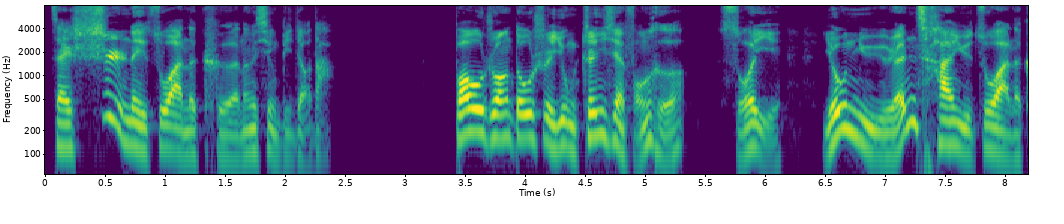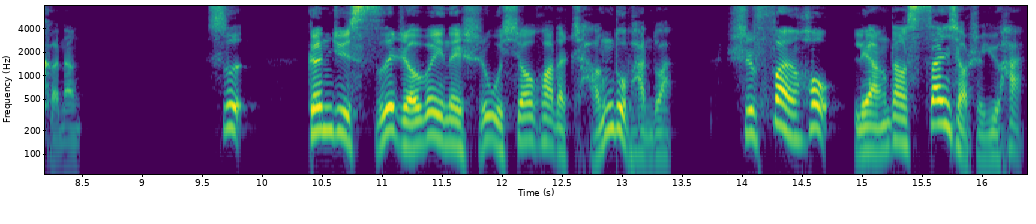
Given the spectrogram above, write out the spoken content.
在室内作案的可能性比较大。包装都是用针线缝合，所以有女人参与作案的可能。四，根据死者胃内食物消化的程度判断，是饭后两到三小时遇害。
